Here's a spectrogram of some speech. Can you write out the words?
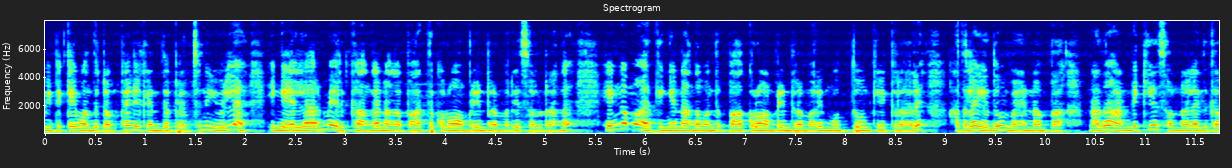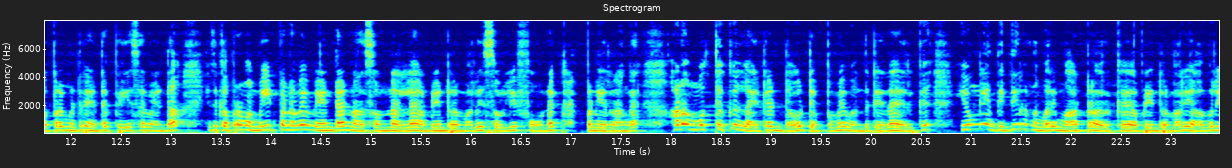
வீட்டுக்கே வந்துட்டோம்ப்பா எங்களுக்கு எந்த பிரச்சனையும் இல்லை. இங்கே எல்லாருமே இருக்காங்க. நாங்கள் பார்த்துக்குறோம் அப்படின்ற மாதிரி சொல்கிறாங்க எங்கம்மா இருக்கீங்க? நாங்கள் வந்து பார்க்குறோம் அப்படின்ற மாதிரி முத்தும் கேட்குறாரு அதெல்லாம் எதுவும் வேணாம்ப்பா. நான் தான் அன்றைக்கே சொன்னேன்ல இதுக்கப்புறமேட்டு என்கிட்ட பேச வேண்டாம். இதுக்கப்புறம் நம்ம மீட் பண்ணவே வேண்டாம்னு நான் சொன்னேன்ல அப்படின்ற மாதிரி சொல்லி ஃபோனை கட் பண்ணிடுறாங்க. ஆனால் முத்துக்கு லைட்டாக டவுட் எப்போவுமே வந்துகிட்டே தான் இருக்குது இவங்க திடீர் இந்த மாதிரி மாற்றம் இருக்குது அப்படின்ற மாதிரி அவர்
